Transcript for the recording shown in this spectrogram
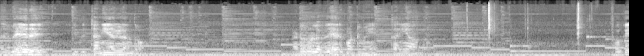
வேறு வேர் இப்படி தனியாகவே வந்துடும் நடுவில் உள்ள வேர் மட்டுமே தனியாக வந்துடும் ஓகே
